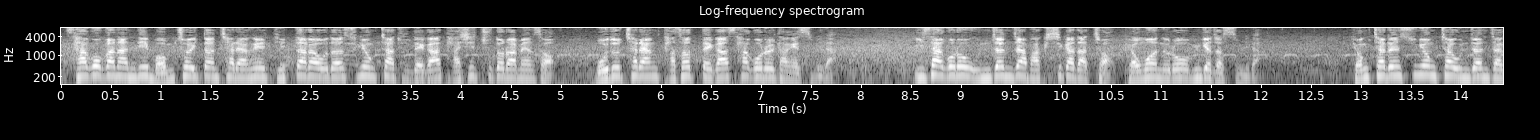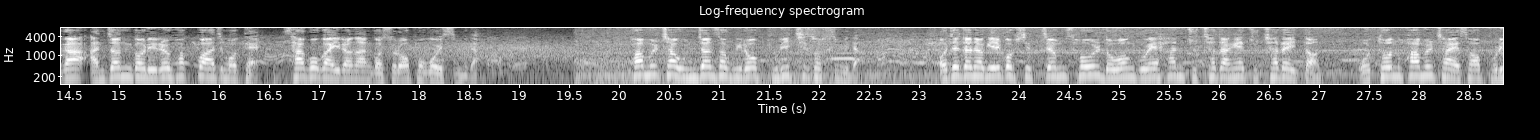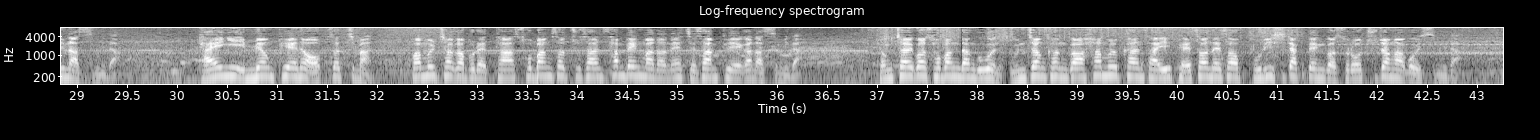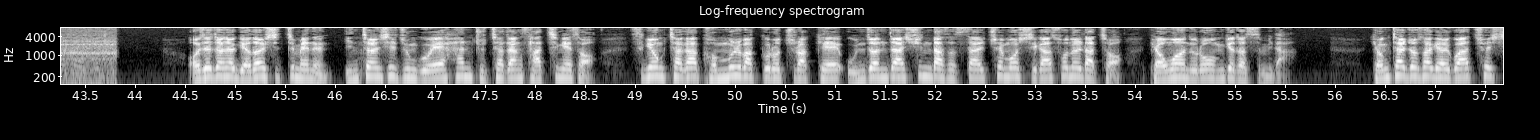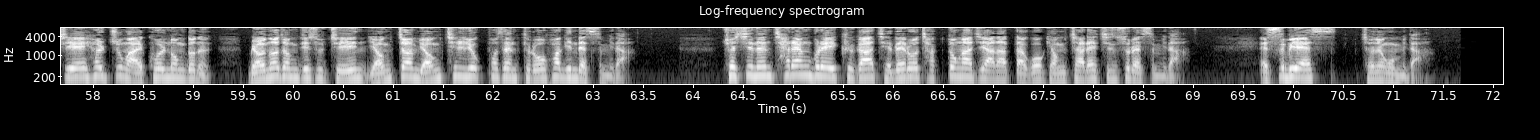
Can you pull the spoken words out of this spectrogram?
사고가 난 뒤 멈춰있던 차량을 뒤따라오던 승용차 두 대가 다시 추돌하면서 모두 차량 다섯 대가 사고를 당했습니다. 이 사고로 운전자 박 씨가 다쳐 병원으로 옮겨졌습니다. 경찰은 승용차 운전자가 안전거리를 확보하지 못해 사고가 일어난 것으로 보고 있습니다. 화물차 운전석 위로 불이 치솟습니다. 어제 저녁 7시쯤 서울 노원구의 한 주차장에 주차돼 있던 5톤 화물차에서 불이 났습니다. 다행히 인명피해는 없었지만 화물차가 불에 타 소방서 추산 300만 원의 재산 피해가 났습니다. 경찰과 소방당국은 운전칸과 화물칸 사이 배선에서 불이 시작된 것으로 추정하고 있습니다. 어제 저녁 8시쯤에는 인천시 중구의 한 주차장 4층에서 승용차가 건물 밖으로 추락해 운전자 55살 최모 씨가 손을 다쳐 병원으로 옮겨졌습니다. 경찰 조사 결과 최 씨의 혈중 알코올 농도는 면허 정지 수치인 0.076%로 확인됐습니다. 최 씨는 차량 브레이크가 제대로 작동하지 않았다고 경찰에 진술했습니다. SBS 전영호입니다.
